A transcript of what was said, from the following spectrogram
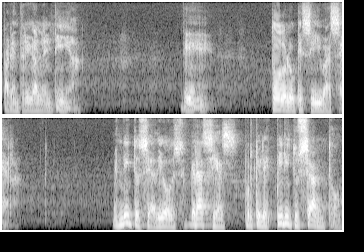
para entregarle el día de todo lo que se iba a hacer. Bendito sea Dios, gracias porque el Espíritu Santo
